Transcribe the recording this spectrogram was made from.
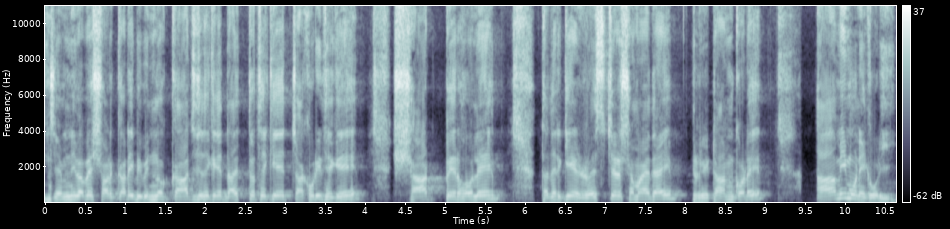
যেমনিভাবে সরকারি বিভিন্ন কাজ থেকে, দায়িত্ব থেকে, চাকরি থেকে ষাট পের হলে তাদেরকে রেস্টের সময় দেয়, রিটার্ন করে। আমি মনে করি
